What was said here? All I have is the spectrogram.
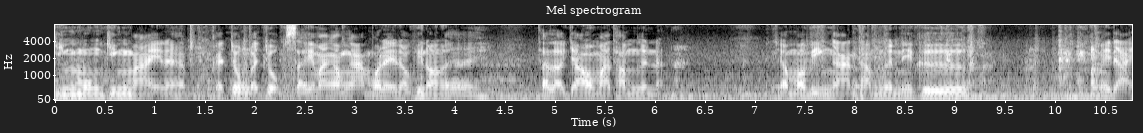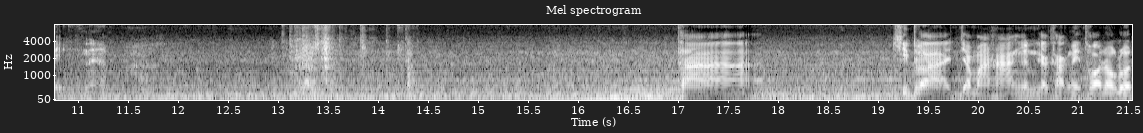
กิ่งมงกิ่งไม้นะครับ กระจงกระจกใส่มางามๆพอได้ดอกพี่น้องเอ้ยถ้าเราจะเอามาทำเงินอะจะมาวิ่งงานทำเงินนี่คือ ไม่ได้นะครับ ถ้าคิดว่าจะมาหาเงินกระคักในถอดออกรถ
